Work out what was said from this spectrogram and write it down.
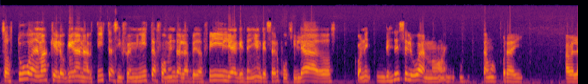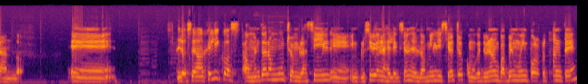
sostuvo además que lo que eran artistas y feministas fomentan la pedofilia, que tenían que ser fusilados. Con, e, desde ese lugar, ¿no? Estamos por ahí hablando. Eh, los evangélicos aumentaron mucho en Brasil, eh, inclusive en las elecciones del 2018, como que tuvieron un papel muy importante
